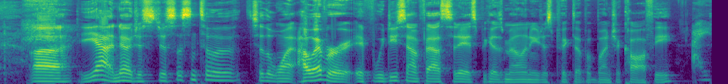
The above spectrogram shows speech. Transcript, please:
uh, yeah, no, just just listen to to the one. However, if we do sound fast today, it's because Melanie just picked up a bunch of coffee. I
